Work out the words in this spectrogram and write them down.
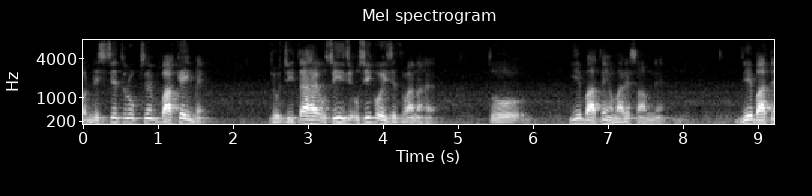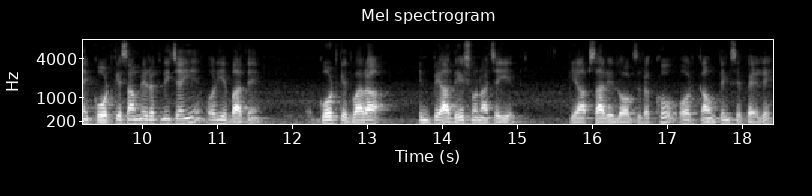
और निश्चित रूप से वाकई में जो जीता है उसी उसी को ही जितवाना है। तो ये बातें हमारे सामने, ये बातें कोर्ट के सामने रखनी चाहिए और ये बातें कोर्ट के द्वारा इन पे आदेश होना चाहिए कि आप सारे लॉग्स रखो और काउंटिंग से पहले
